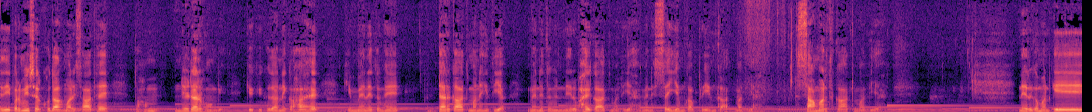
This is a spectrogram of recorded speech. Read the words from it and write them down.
यदि परमेश्वर खुदा हमारे साथ है तो हम निडर होंगे, क्योंकि खुदा ने कहा है कि मैंने तुम्हें डर का आत्मा नहीं दिया, मैंने तुम्हें निर्भय का आत्मा दिया है, मैंने संयम का, प्रेम का आत्मा दिया है। सामर्थ्य का आत्मा दिया है। निर्गमन के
